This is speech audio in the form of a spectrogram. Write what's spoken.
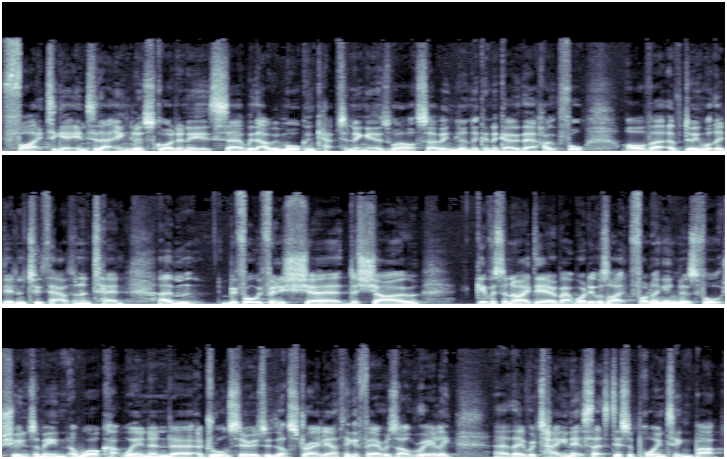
fight to get into that England squad, and it's uh, with Eoin Morgan captaining it as well. So England are going to go there hopeful of uh, of doing what they did in 2010. Um, before we finish uh, the show, give us an idea about what it was like following England's fortunes. I mean, a World Cup win and uh, a drawn series with Australia. I think a fair result, really. Uh, they retain it, so that's disappointing. But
